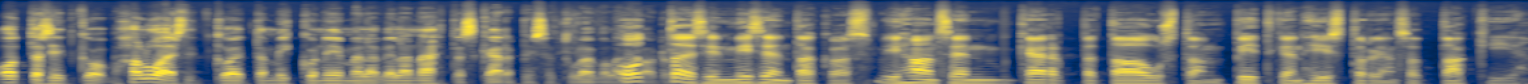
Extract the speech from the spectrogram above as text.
ottaisitko, haluaisitko, että Mikko Niemelä vielä nähtäisi kärpissä tulevalla Ottaisin kaudella? Misen takaisin ihan sen kärppätaustan pitkän historiansa takia.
